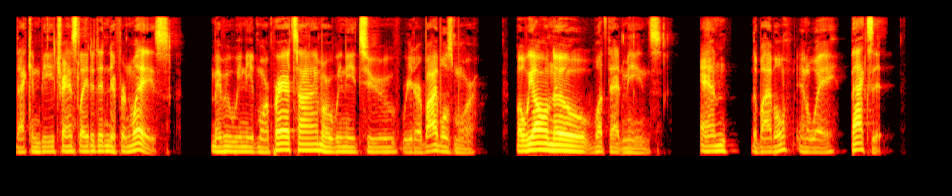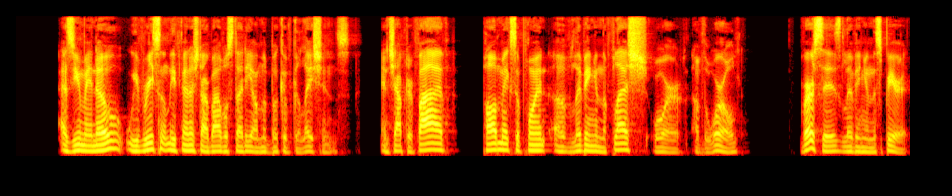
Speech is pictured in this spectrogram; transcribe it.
that can be translated in different ways. Maybe we need more prayer time or we need to read our Bibles more. But we all know what that means. And the Bible, in a way, backs it. As you may know, we've recently finished our Bible study on the book of Galatians. In chapter 5, Paul makes a point of living in the flesh or of the world versus living in the spirit.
